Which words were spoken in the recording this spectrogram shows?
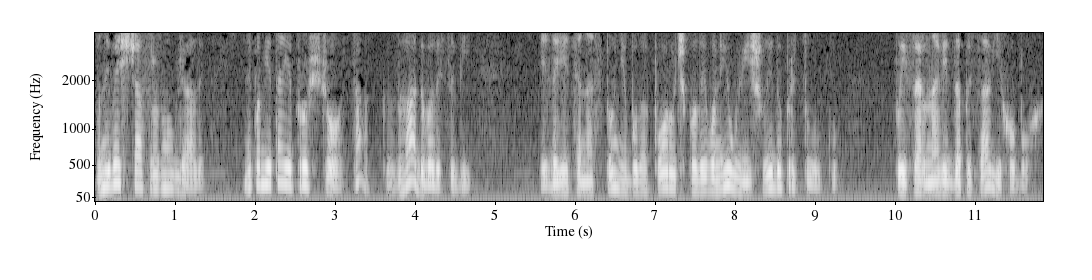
Вони весь час розмовляли, не пам'ятає про що, так, згадували собі. І, здається, Настоня була поруч, коли вони увійшли до притулку. Писар навіть записав їх обох.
